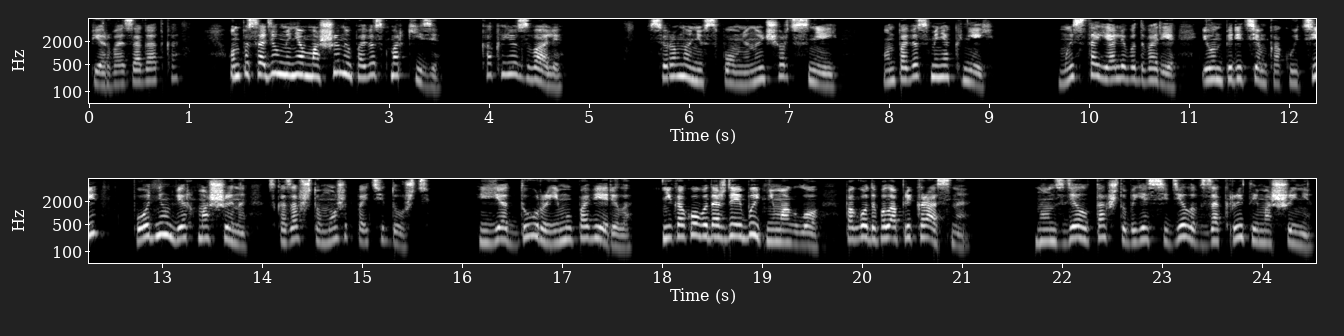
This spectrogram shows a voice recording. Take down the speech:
Первая загадка. Он посадил меня в машину и повез к Маркизе. Как ее звали? Все равно не вспомню, ну и черт с ней. Он повез меня к ней. Мы стояли во дворе, и он перед тем, как уйти, поднял вверх машины, сказав, что может пойти дождь. И я, дура, ему поверила. Никакого дождя и быть не могло, погода была прекрасная. Но он сделал так, чтобы я сидела в закрытой машине.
